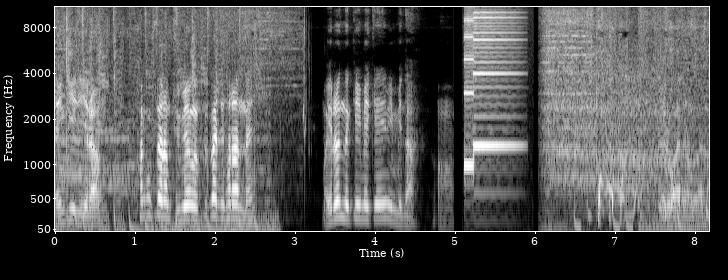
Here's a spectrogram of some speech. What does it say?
앵긴이랑. 한국 사람 두 명은 끝까지 살았네. 뭐 이런 느낌의 게임입니다. 어. 여기로 가자 여기로 가자.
